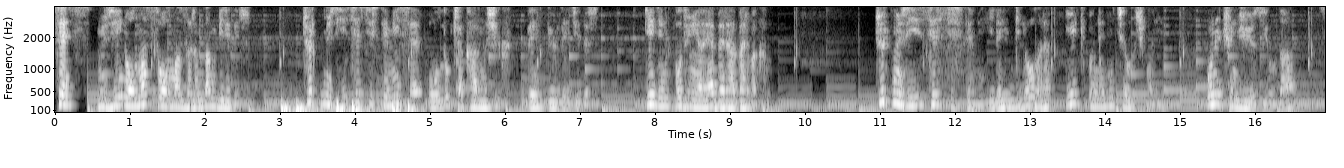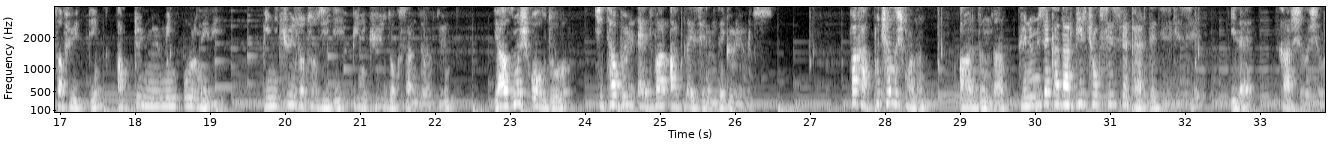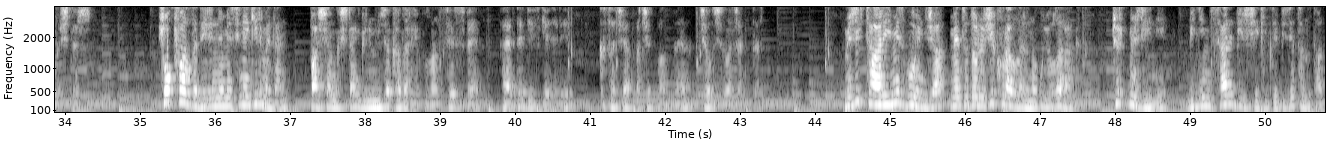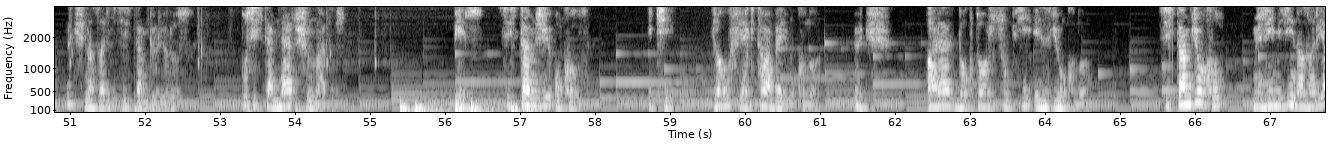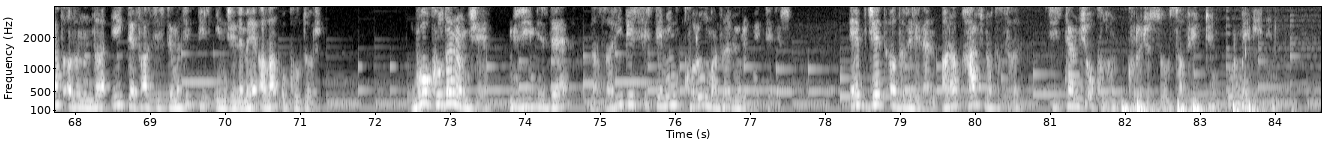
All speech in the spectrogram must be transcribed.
Ses, müziğin olmazsa olmazlarından biridir. Türk müziği ses sistemi ise oldukça karmaşık ve büyüleyicidir. Gelin bu dünyaya beraber bakalım. Türk müziği ses sistemi ile ilgili olarak ilk önemli çalışmayı 13. yüzyılda Safiüddin Abdülmümin Urnevi 1237-1294'ün yazmış olduğu Kitabül Edvar adlı eserinde görüyoruz. Fakat bu çalışmanın ardından günümüze kadar birçok ses ve perde dizgesi ile karşılaşılmıştır. Çok fazla derinlemesine girmeden başlangıçtan günümüze kadar yapılan ses ve perde dizgeleri kısaca açıklanmaya çalışılacaktır. Müzik tarihimiz boyunca metodoloji kurallarına uyularak Türk müziğini bilimsel bir şekilde bize tanıtan üç nazari sistem görüyoruz. Bu sistemler şunlardır. 1. Sistemci Okul 2. Rauf Yekta Bey Okulu 3. Arel Doktor Subhi Ezgi Okulu Sistemci okul, müziğimizi nazariyat alanında ilk defa sistematik bir incelemeye alan okuldur. Bu okuldan önce müziğimizde nazari bir sistemin kurulmadığı görülmektedir. Ebced adı verilen Arap harf notası, sistemci okulun kurucusu Safiüddin Urmevi'nin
